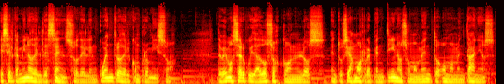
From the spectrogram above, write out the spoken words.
es el camino del descenso, del encuentro, del compromiso. Debemos ser cuidadosos con los entusiasmos repentinos o, momento, o momentáneos,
